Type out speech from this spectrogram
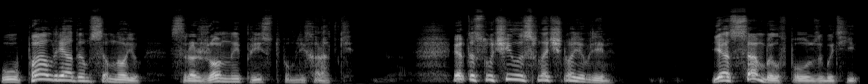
упал рядом со мною, сраженный приступом лихорадки. Это случилось в ночное время. Я сам был в полузабытии.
